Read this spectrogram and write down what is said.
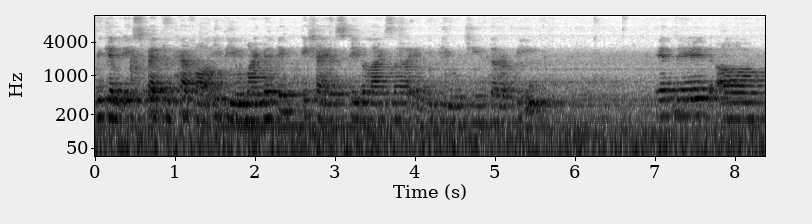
we can expect to have our EPO mimetic, HIF stabilizer, and EPO gene therapy. And then uh,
